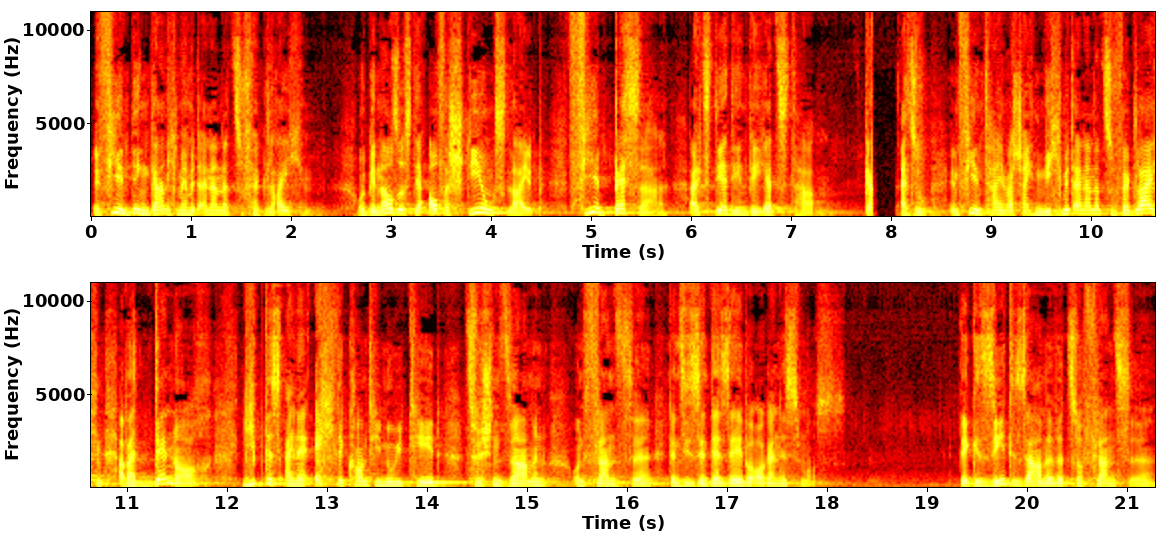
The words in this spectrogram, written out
In vielen Dingen gar nicht mehr miteinander zu vergleichen. Und genauso ist der Auferstehungsleib viel besser als der, den wir jetzt haben. Also in vielen Teilen wahrscheinlich nicht miteinander zu vergleichen. Aber dennoch gibt es eine echte Kontinuität zwischen Samen und Pflanze, denn sie sind derselbe Organismus. Der gesäte Same wird zur Pflanze.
